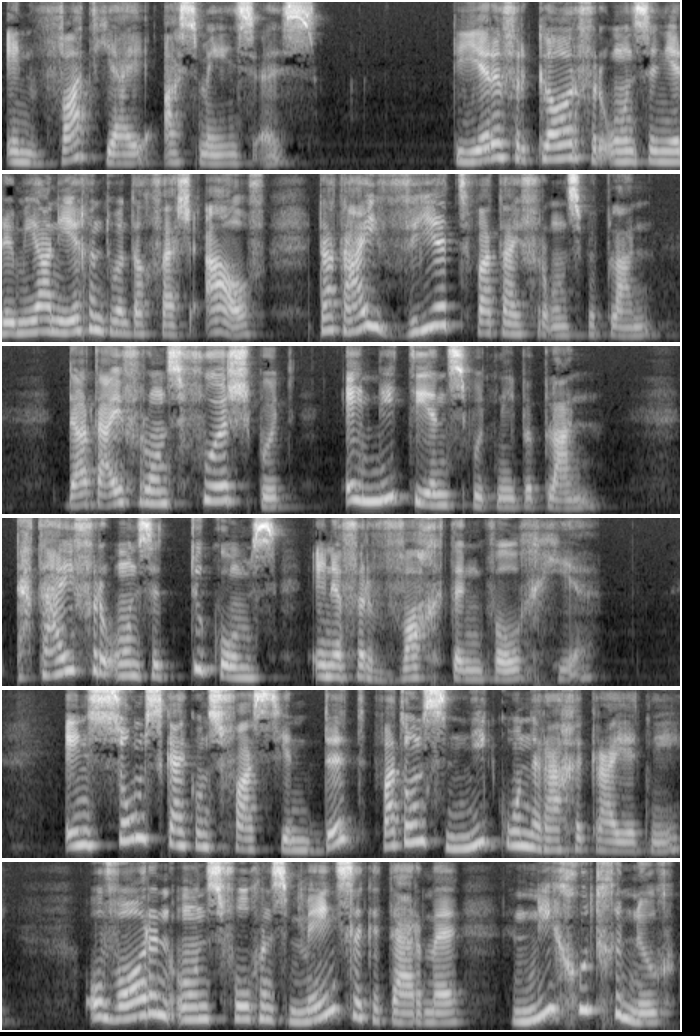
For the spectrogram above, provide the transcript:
en wat jy as mens is. Die Here verklaar vir ons in Jeremia 29 vers 11 dat hy weet wat hy vir ons beplan, dat hy vir ons voorspoed en nie teenspoed nie beplan, dat hy vir ons 'n toekoms en 'n verwagting wil gee. En soms kyk ons vas teen dit wat ons nie kon reggekry het nie of waarin ons volgens menslike terme nie goed genoeg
